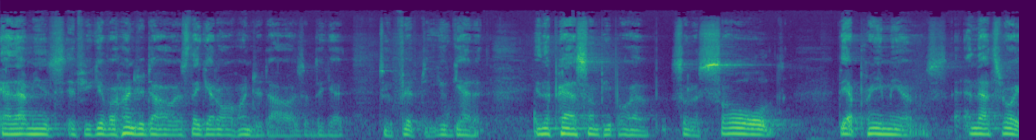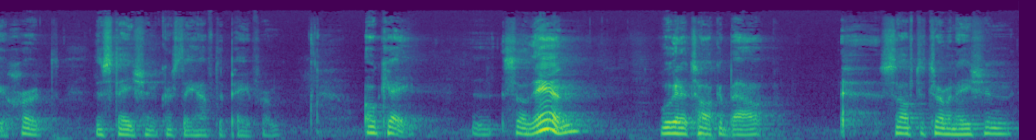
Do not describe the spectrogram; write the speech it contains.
And that means if you give $100, they get all $100. If they get 250 you get it. In the past, some people have sort of sold their premiums, and that's really hurt the station because they have to pay for them. Okay, so then we're going to talk about self determination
